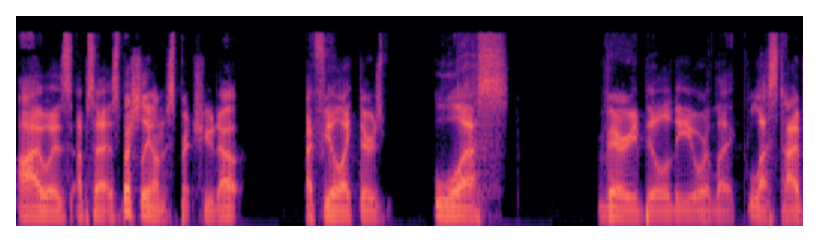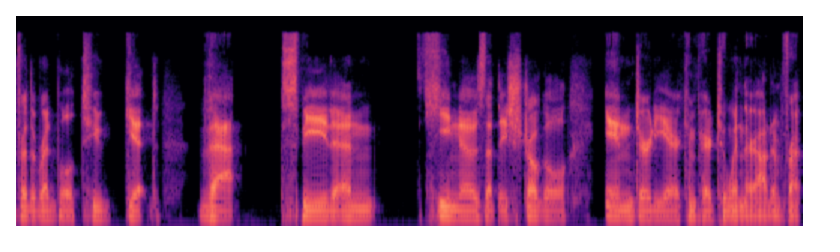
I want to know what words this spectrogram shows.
I was upset, especially on a sprint shootout. I feel like there's less variability or like less time for the Red Bull to get that speed, and he knows that they struggle in dirty air compared to when they're out in front.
